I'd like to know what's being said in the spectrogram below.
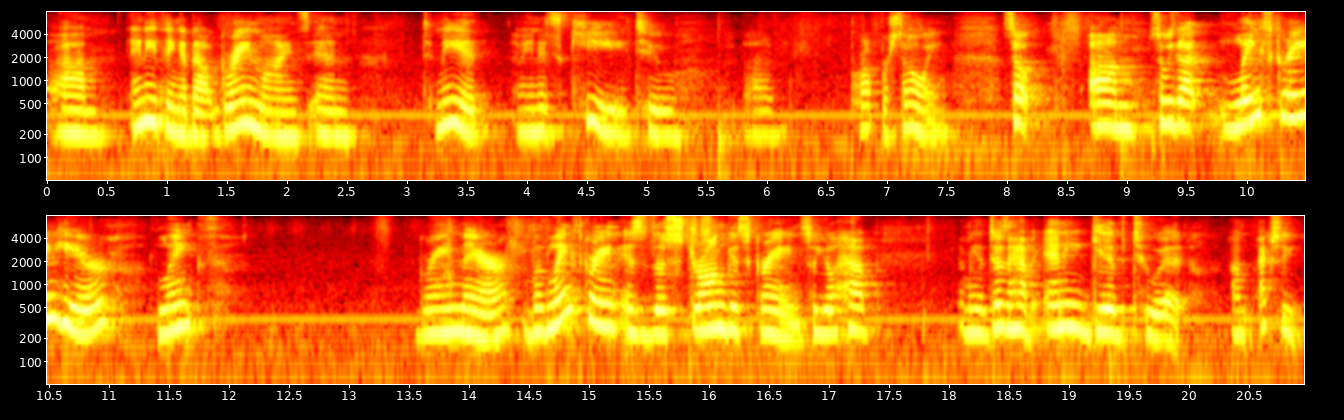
um, anything about grain lines, and to me, it I mean it's key to uh, proper sewing. So, um, so we got length grain here, length grain there. The length grain is the strongest grain, so you'll have, I mean, it doesn't have any give to it. Um, actually,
